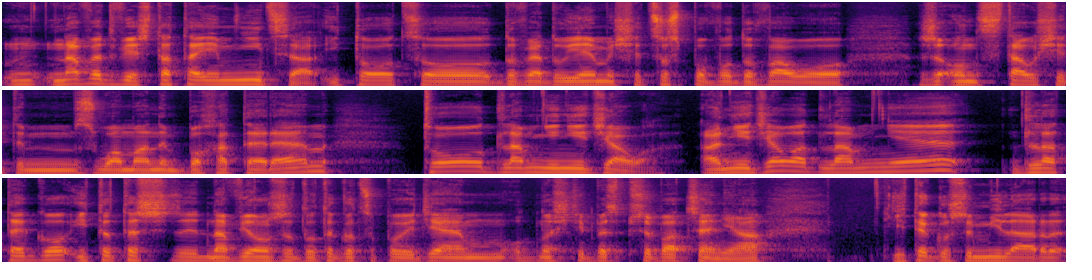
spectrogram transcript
yy, nawet wiesz, ta tajemnica i to, co dowiadujemy się, co spowodowało, że on stał się tym złamanym bohaterem, to dla mnie nie działa. A nie działa dla mnie dlatego, i to też nawiążę do tego, co powiedziałem odnośnie bez przebaczenia, i tego, że Miller y,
